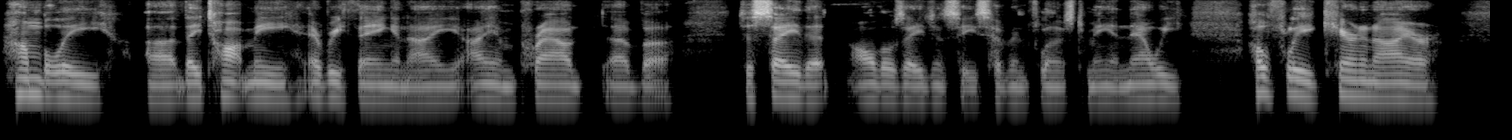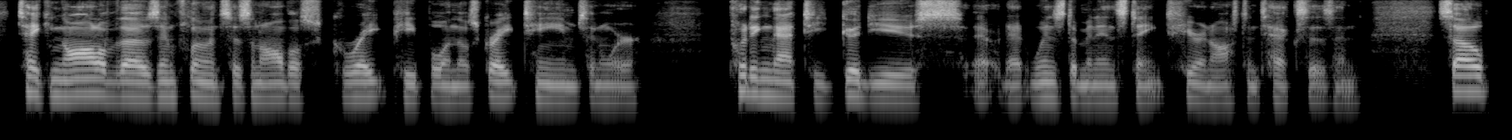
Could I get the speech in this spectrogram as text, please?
humbly, uh, they taught me everything. And I, I am proud of uh, to say that all those agencies have influenced me. And now we, hopefully, Kieron and I are taking all of those influences and all those great people and those great teams, and we're putting that to good use at, at Wisdom and Instinct here in Austin, Texas. And so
